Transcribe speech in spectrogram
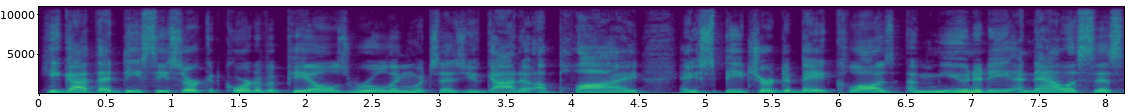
He got that DC Circuit Court of Appeals ruling, which says you got to apply a speech or debate clause immunity analysis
